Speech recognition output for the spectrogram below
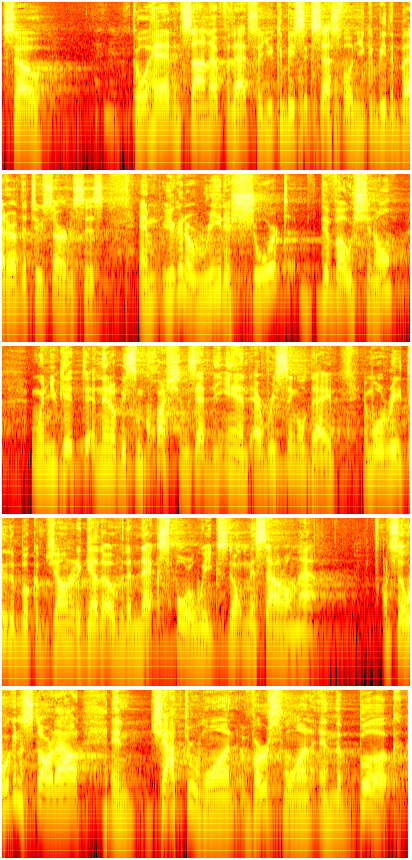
So go ahead and sign up for that so you can be successful and you can be the better of the two services. And you're going to read a short devotional when you get to, and then there'll be some questions at the end every single day. And we'll read through the book of Jonah together over the next four weeks. Don't miss out on that. And so we're going to start out in chapter 1, verse 1, in the book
